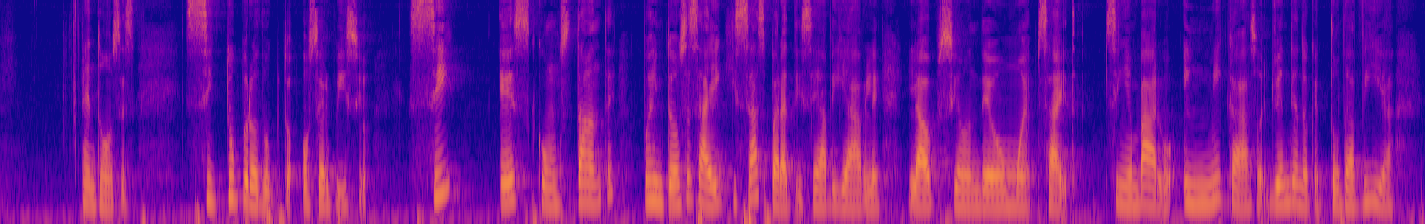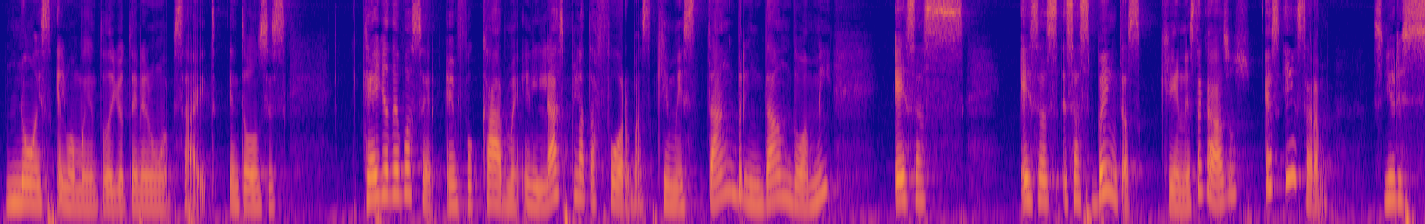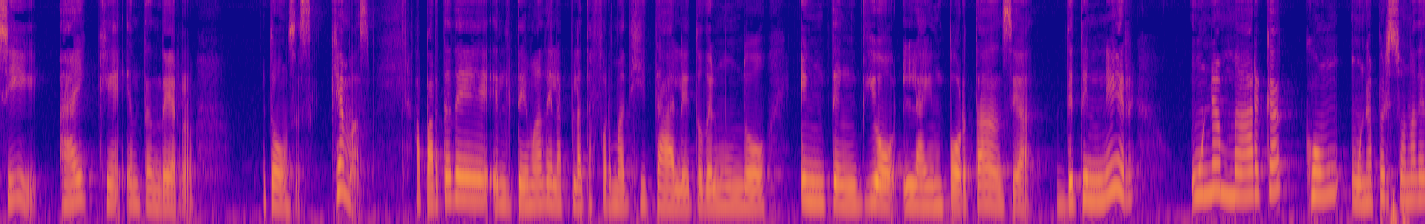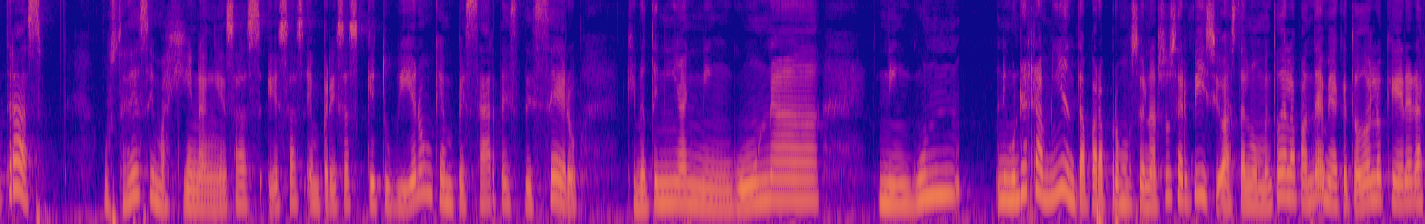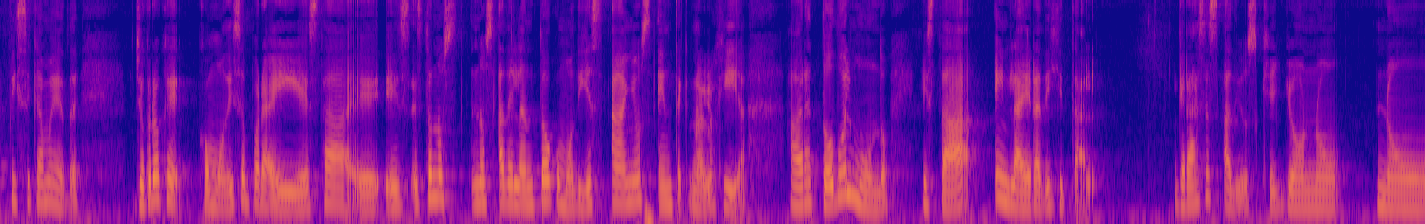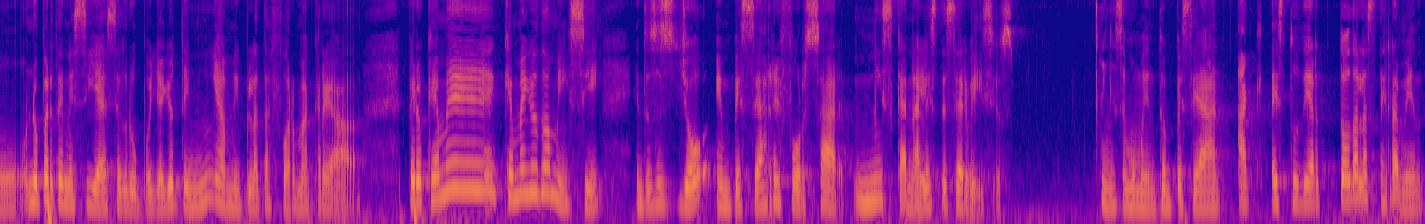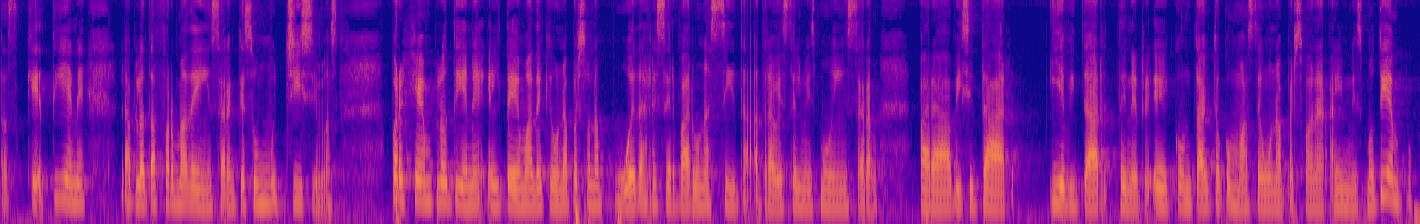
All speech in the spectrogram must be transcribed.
Entonces, si tu producto o servicio sí es constante, pues entonces ahí quizás para ti sea viable la opción de un website. Sin embargo, en mi caso, yo entiendo que todavía no es el momento de yo tener un website. Entonces, ¿qué yo debo hacer? Enfocarme en las plataformas que me están brindando a mí esas, esas, esas ventas, que en este caso es Instagram. Señores, sí, hay que entenderlo. Entonces, ¿qué más? Aparte del tema de las plataformas digitales, todo el mundo entendió la importancia de tener una marca con una persona detrás. Ustedes se imaginan esas, esas empresas que tuvieron que empezar desde cero, que no tenían ninguna, ningún, ninguna herramienta para promocionar su servicio hasta el momento de la pandemia, que todo lo que era era físicamente. Yo creo que, como dice por ahí, esta, eh, es, esto nos, nos adelantó como 10 años en tecnología. Ahora todo el mundo está en la era digital. Gracias a Dios que yo no no, no pertenecía a ese grupo, ya yo tenía mi plataforma creada. Pero ¿qué me, ¿qué me ayudó a mí? Sí, entonces yo empecé a reforzar mis canales de servicios. En ese momento empecé a, estudiar todas las herramientas que tiene la plataforma de Instagram, que son muchísimas. Por ejemplo, tiene el tema de que una persona pueda reservar una cita a través del mismo Instagram para visitar y evitar tener eh, contacto con más de una persona al mismo tiempo.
